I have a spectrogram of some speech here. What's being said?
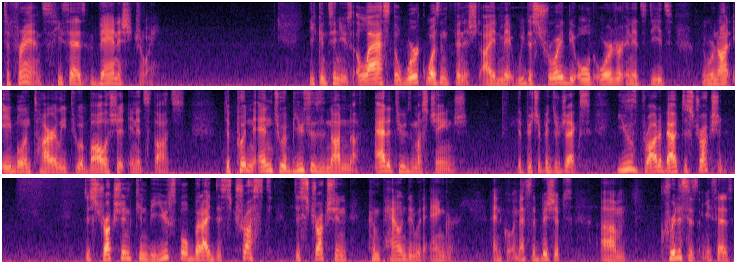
to France, he says, vanished joy. He continues, Alas, the work wasn't finished. I admit, we destroyed the old order in its deeds. We were not able entirely to abolish it in its thoughts. To put an end to abuses is not enough. Attitudes must change. The bishop interjects, You've brought about destruction. Destruction can be useful, but I distrust destruction compounded with anger. End quote. And that's the bishop's um, criticism. He says,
